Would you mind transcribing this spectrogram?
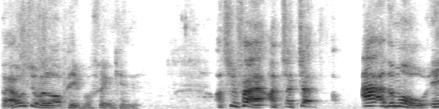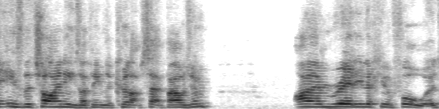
Belgium, a lot of people thinking. Uh, To be fair, I, I- I- out of them all, it is the Chinese, I think, that could upset Belgium. I am really looking forward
